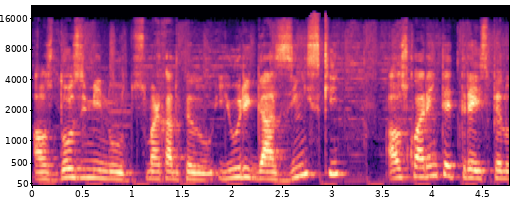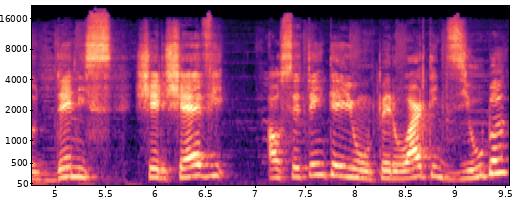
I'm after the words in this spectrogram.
aos 12 minutos, marcado pelo Yuri Gazinski, aos 43 pelo Denis Cherichev, aos 71 pelo Artem Dziuba,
